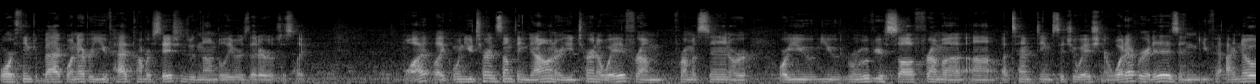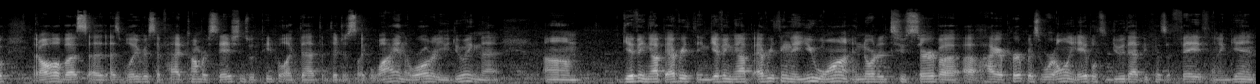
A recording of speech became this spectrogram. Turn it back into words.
or think back whenever you've had conversations with non-believers that are just like what? Like when you turn something down or you turn away from from a sin or or you you remove yourself from a, a tempting situation or whatever it is and you I know that all of us as, as, believers have had conversations with people like that that they're just like why in the world are you doing that? Um, giving up everything giving up everything that you want in order to serve a, a higher purpose. We're only able to do that because of faith. And again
